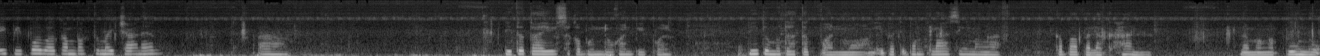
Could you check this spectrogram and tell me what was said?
Hey people, welcome back to my channel. Ah, dito tayo sa kabundukan people. Dito matatagpuan mo ang iba't ibang klaseng mga kababalaghan na mga puno.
